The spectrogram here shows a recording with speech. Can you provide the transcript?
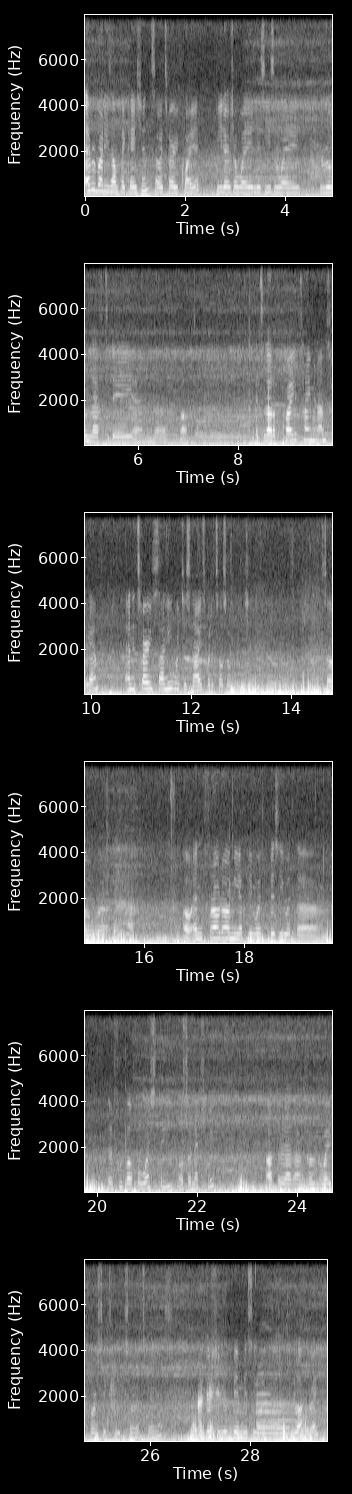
Everybody's on vacation, so it's very quiet. Peter's away, Lizzie's away, Rune left today, and uh, well, it's a lot of quiet time in Amsterdam. And it's very sunny, which is nice, but it's also a bit chilly. So, uh, yeah. Oh, and Frodo and me have been with, busy with uh, the football for Wash thing, also next week. After that, I'm going away for six weeks, so that's very nice. Okay. Because you've been busy with the blog, right?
